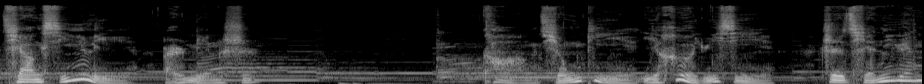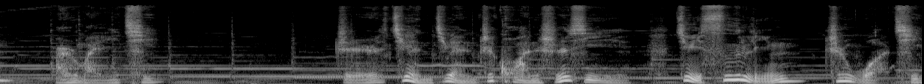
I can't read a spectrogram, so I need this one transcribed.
抢习礼而明师。抗穷地以贺于兮，指前渊而为期。执卷卷之款识兮，具丝灵之我妻。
